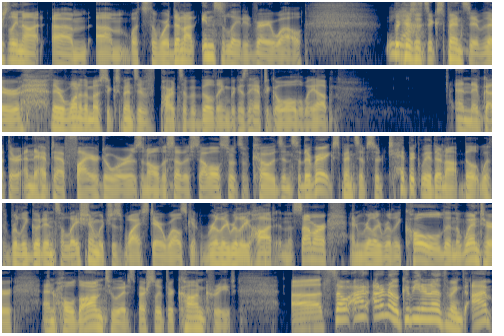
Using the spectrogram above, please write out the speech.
usually not um, um, what's the word? They're not insulated very well because yeah. it's expensive. They're they're one of the most expensive parts of a building because they have to go all the way up. And they've got their and they have to have fire doors and all this other stuff, all sorts of codes, and so they're very expensive. So typically they're not built with really good insulation, which is why stairwells get really, really hot in the summer and really, really cold in the winter, and hold on to it, especially if they're concrete. Uh, so I, I don't know. It could be another thing. I'm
